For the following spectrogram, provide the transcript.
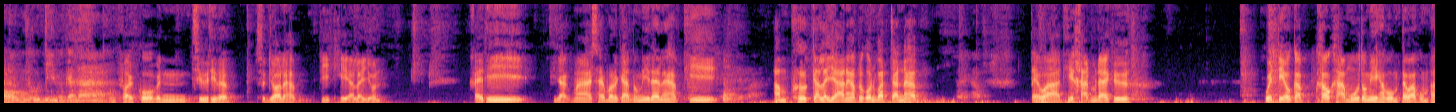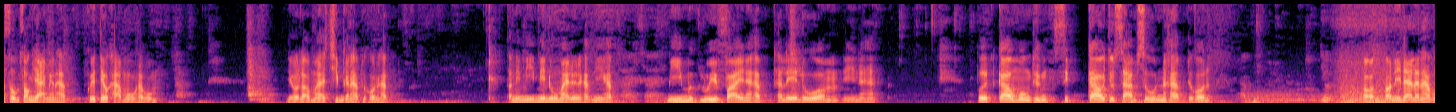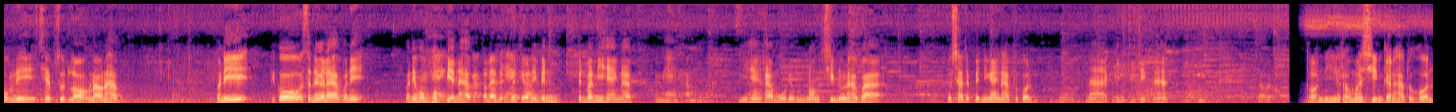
โอ้รู้ดีเหมือนกันนะพลอยโก้เป็นชื่อที่แบบสุดยอดเลยครับ PK อะไรยนต์ใครที่อยากมาใช้บริการตรงนี้ได้นะครับ ที่อำเภอกาลยานะครับ ทุกคนวัดจันทร์นะครับใช่ครับ แต่ว่าที่ขาดไม่ได้คือก๋วยเตี๋ยวกับข้าวขาหมูตรงนี้ครับผมแต่ว่าผมผสมสองอย่างเลยนะครับก๋วยเตี๋ยวขาหมูครับผม เดี๋ยวเรามาชิมกันครับทุกคนครับ ตอนนี้มีเมนูใหม่ด้วยนะครับนี่ครับ ใช่ใช่มีหมึกลุยไฟนะครับ ทะเลรวมนี่นะฮะ เปิด9โมงถึง 19.30 นะครับ ทุกคนหยุดตอนตอนนี้ได้แล้วนะครับผมนี่เชฟสุดหล่อของเรานะครับ วันนี้พี่โก้เสนออะไรครับ วันนี้ วันนี้ผมผมเปลี่ยนนะครับ ตอนแรกเป็นก๋วยเตี๋ยวนี่เป็นเป็นบะหมี่แห้งนะครับ มันมีแห้งขาหมูนะมีแห้งขาหมูเดี๋ยวผมลองชิมดูนะครับว่ารสชาติจะเป็นยังไงนะครับ ทุกคนโอ้น่ากินจริงๆนะฮะตอนนี้เรามาชิมกันนะครับทุกคน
